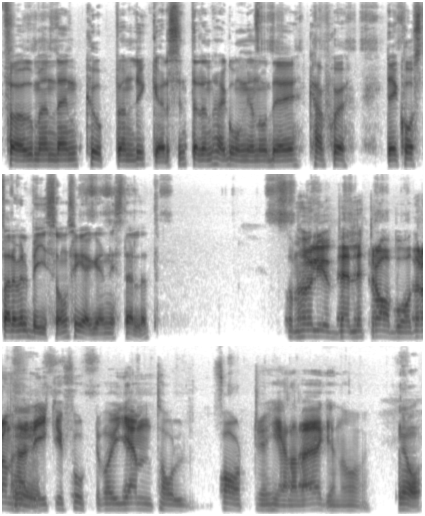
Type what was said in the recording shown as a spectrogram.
förr, men den kuppen lyckades inte den här gången och det kanske, det kostade väl Bison segern istället. De höll ju väldigt bra båda de här, mm. det gick ju fort, det var ju jämn 12 fart hela vägen. Och... Ja.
